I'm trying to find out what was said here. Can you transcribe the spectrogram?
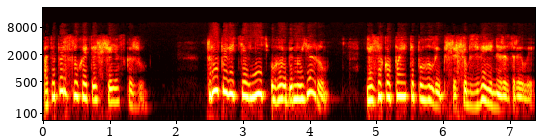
А тепер слухайте, що я скажу. Трупи відтягніть у глибину яру і закопайте поглибше, щоб звірі не розрили.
